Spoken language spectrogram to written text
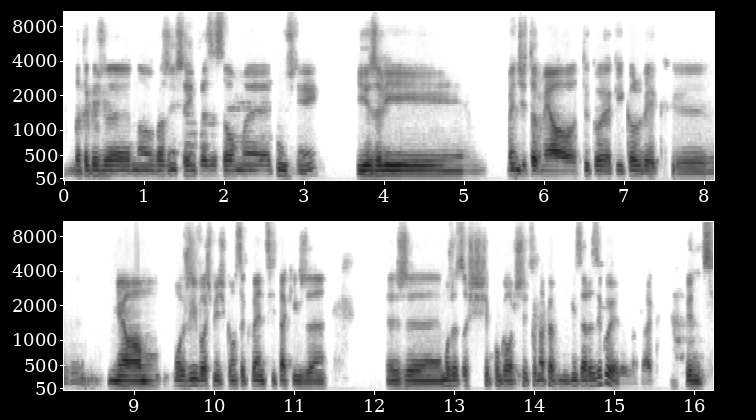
dlatego że no, ważniejsze imprezy są później. Jeżeli będzie to miało tylko jakikolwiek, miało możliwość mieć konsekwencji takich, że, że może coś się pogorszyć, to na pewno nie zaryzykuje tego, tak? Więc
